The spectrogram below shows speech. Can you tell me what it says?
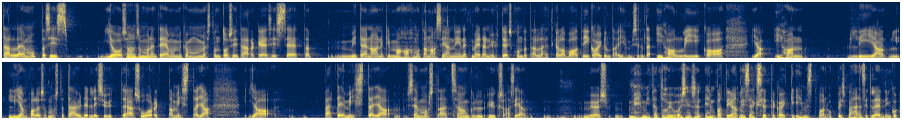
tälleen, mutta siis joo, se on semmoinen teema, mikä mun mielestä on tosi tärkeä, siis se, että miten ainakin mä hahmotan asian niin, että meidän yhteiskunta tällä hetkellä vaatii kaikilta ihmisiltä ihan liikaa ja ihan liian, liian paljon semmoista täydellisyyttä ja suorittamista ja, ja pätemistä ja semmoista, että se on kyllä yksi asia myös, mitä toivoisin sen empatian lisäksi, että kaikki ihmiset vaan oppis vähän silleen niin kuin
